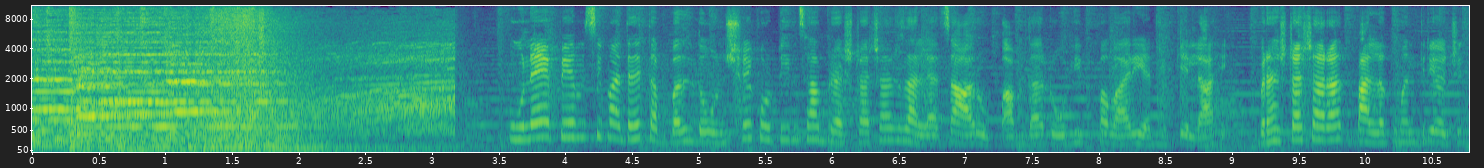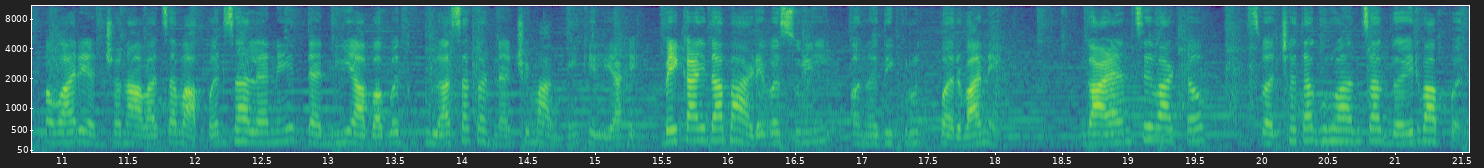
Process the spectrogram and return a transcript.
पुणे एपीएमसी मध्ये तब्बल दोनशे कोटींचा भ्रष्टाचार झाल्याचा आरोप आमदार रोहित पवार यांनी केला आहे. भ्रष्टाचारात पालकमंत्री अजित पवार यांच्या नावाचा वापर झाल्याने त्यांनी याबाबत खुलासा करण्याची मागणी केली आहे. बेकायदा भाडे वसुली अनधिकृत परवाने गाळ्यांचे वाटप स्वच्छतागृहांचा गैरवापर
